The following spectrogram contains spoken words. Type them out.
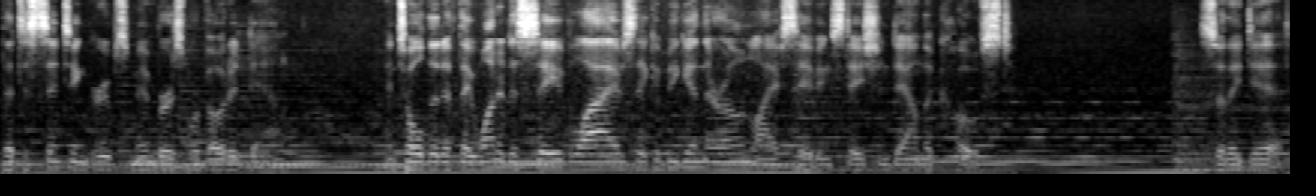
The dissenting group's members were voted down and told that if they wanted to save lives, they could begin their own life saving station down the coast. So they did.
